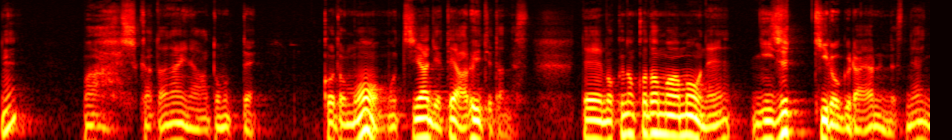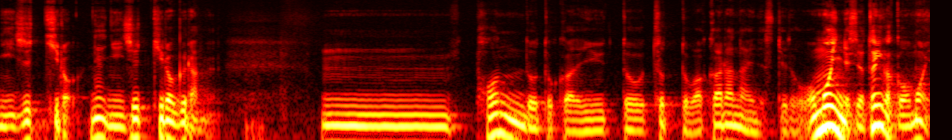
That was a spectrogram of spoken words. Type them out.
ねまあ仕方ないなと思って子供を持ち上げて歩いてたんです。で僕の子供はもうね20キロぐらいあるんですね。20キロ。ね20キログラム。うーんポンドとかで言うとちょっとわからないですけど重いんですよ。とにかく重い、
